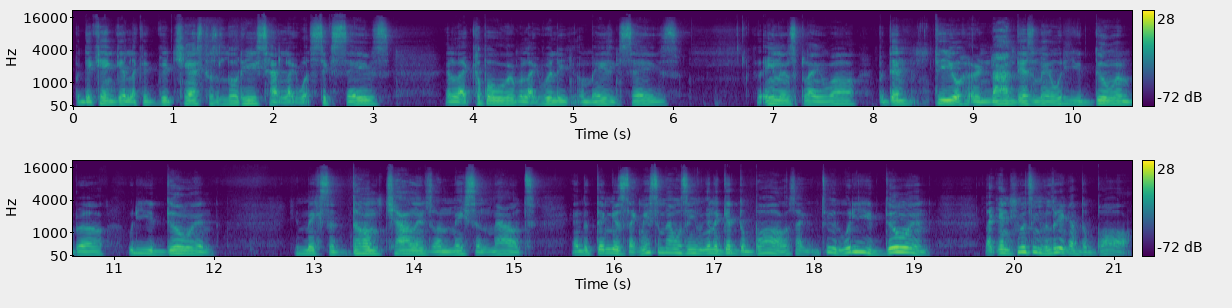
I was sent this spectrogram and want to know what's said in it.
but they can't get like a good chance because Lloris had like what six saves, and like a couple of them were like really amazing saves. England's playing well, but then Theo Hernandez, man, what are you doing, bro? What are you doing? He makes a dumb challenge on Mason Mount. And the thing is, like, Mason Mount wasn't even gonna get the ball. It's like, dude, what are you doing? Like, and he wasn't even looking at the ball.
